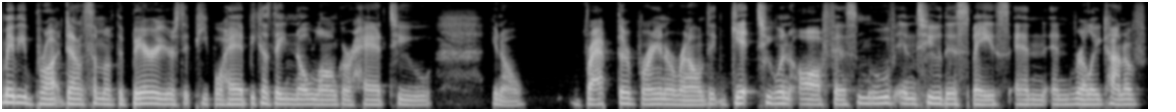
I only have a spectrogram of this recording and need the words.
maybe brought down some of the barriers that people had because they no longer had to you know, wrap their brain around it, get to an office, move into this space and and really kind of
